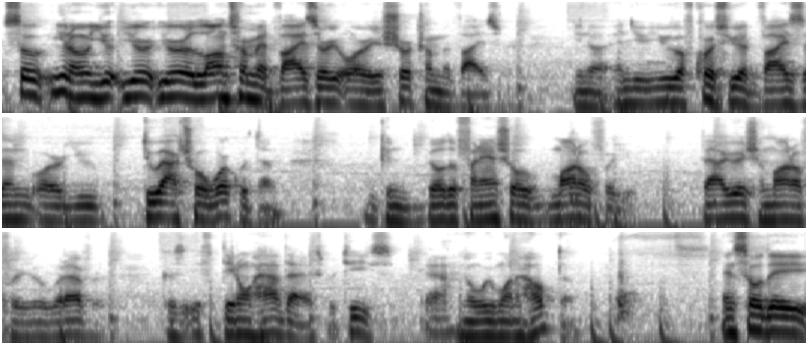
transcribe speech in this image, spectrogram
so you know you're, you're, you're a long-term advisor or a short-term advisor you know? And you, you of course you advise them or you do actual work with them. You can build a financial model for you valuation model for you or whatever because if they don't have that expertise Yeah. you know we want to help them and so they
